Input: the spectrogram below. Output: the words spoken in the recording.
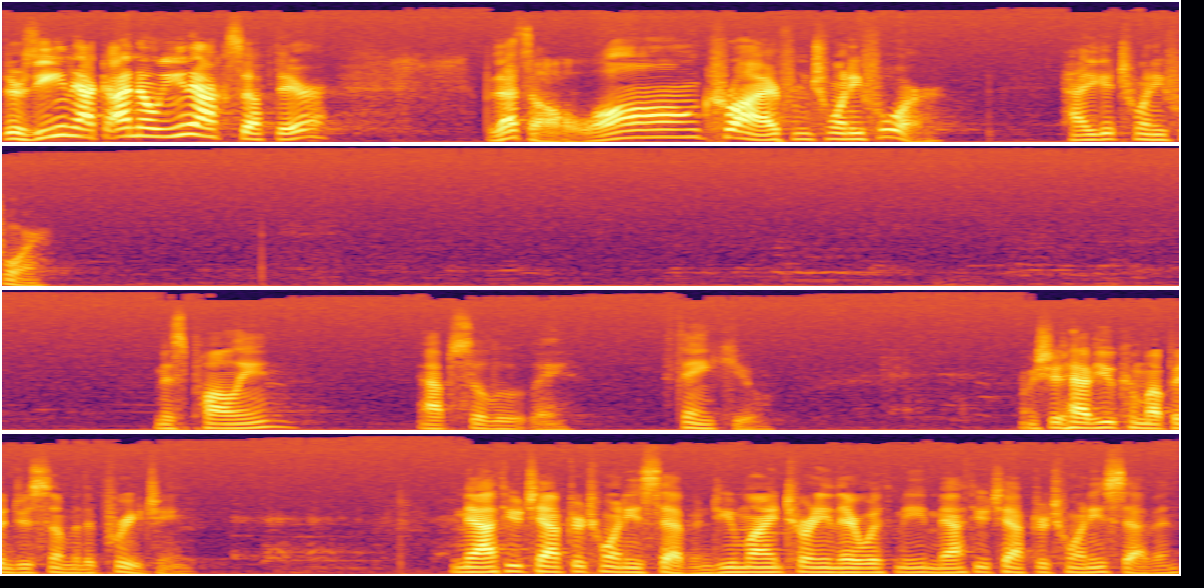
There's Enoch. I know Enoch's up there. But that's a long cry from 24. How do you get 24? Miss Pauline? Absolutely. Thank you. We should have you come up and do some of the preaching. Matthew chapter 27. Do you mind turning there with me? Matthew chapter 27.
